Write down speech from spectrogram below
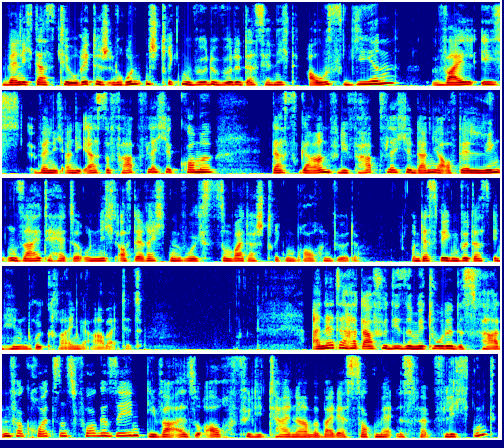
Wenn ich das theoretisch in Runden stricken würde, würde das ja nicht ausgehen, weil ich, wenn ich an die erste Farbfläche komme, das Garn für die Farbfläche dann ja auf der linken Seite hätte und nicht auf der rechten, wo ich es zum Weiterstricken brauchen würde. Und deswegen wird das in Hin- und Rückreihen gearbeitet. Annette hat dafür diese Methode des Fadenverkreuzens vorgesehen. Die war also auch für die Teilnahme bei der Sock Madness verpflichtend.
